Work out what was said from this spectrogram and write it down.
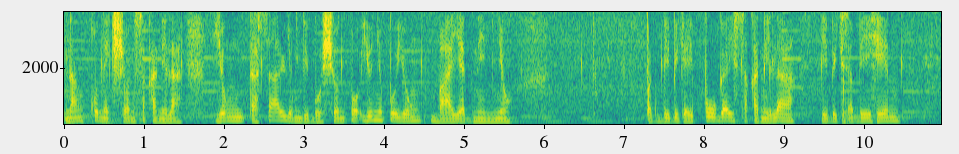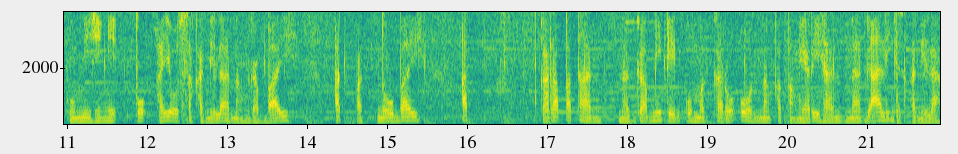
ng connection sa kanila. Yung dasal, yung devotion po, yun yung po yung bayad ninyo. Pagbibigay pugay sa kanila, ibig sabihin, humihingi po kayo sa kanila ng gabay at patnubay at karapatan na gamitin o magkaroon ng kapangyarihan na galing sa kanila.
